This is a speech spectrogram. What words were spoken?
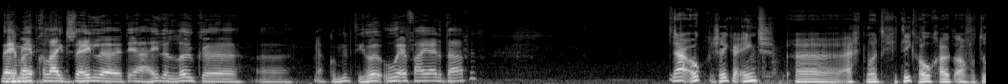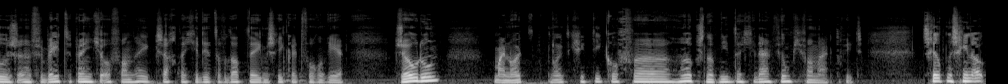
maar- maar je hebt gelijk. Dus een hele, ja, hele leuke eh, ja, community. Hoe, hoe ervaar jij dat, David? Ja, ook zeker eens. Eh, eigenlijk nooit kritiek. Hooguit af en toe eens een verbeterpuntje. Of van, hey, ik zag dat je dit of dat deed. Misschien kan je het volgende keer zo doen. Maar nooit, nooit kritiek of, eh, oh, ik snap niet dat je daar een filmpje van maakt of iets. Het scheelt misschien ook,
